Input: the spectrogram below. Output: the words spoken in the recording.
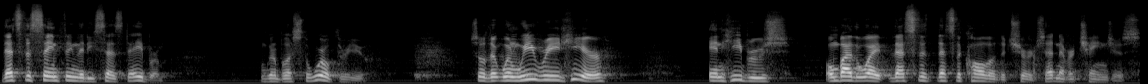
That's the same thing that he says to Abram. I'm going to bless the world through you. So that when we read here in Hebrews, oh, by the way, that's the, that's the call of the church. That never changes.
